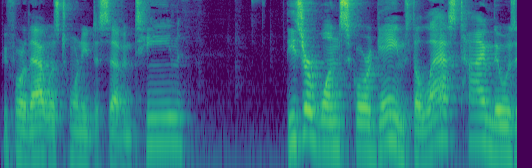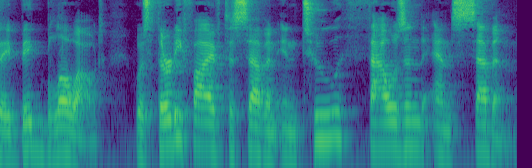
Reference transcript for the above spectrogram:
Before that was 20 to 17. These are one score games. The last time there was a big blowout was 35 to 7 in 2007.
